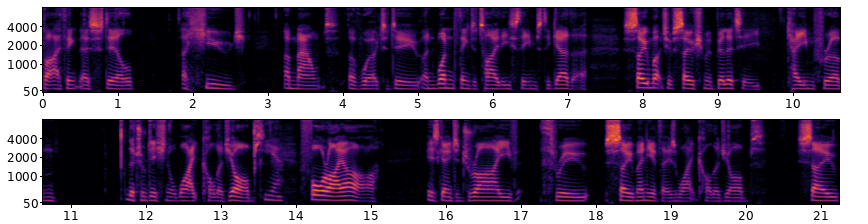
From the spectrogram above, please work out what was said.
but I think there's still a huge amount of work to do. And one thing to tie these themes together so much of social mobility came from the traditional white collar jobs. Yeah. 4IR is going to drive through so many of those white collar jobs. So,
